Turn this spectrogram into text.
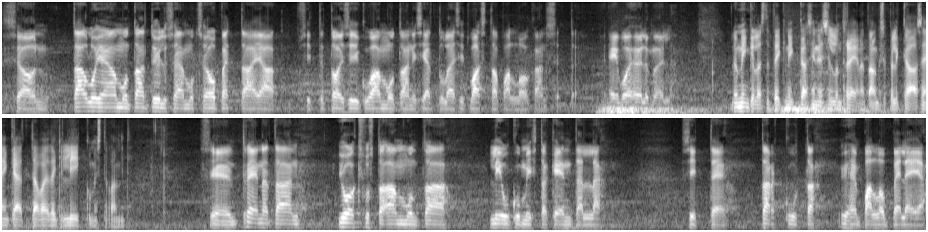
se on, tauluja ammutaan tylsää, mutta se opettaa ja sitten toisia kun ammutaan, niin sieltä tulee sitten vastapalloa kanssa, että ei voi hölmöillä. No minkälaista tekniikkaa sinne silloin treenataan? Onko se pelkkää aseen käyttöä vai jotenkin liikkumista vai mitä? Siihen treenataan juoksusta, ammuntaa, liukumista kentällä, sitten tarkkuutta, yhden pallon pelejä.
